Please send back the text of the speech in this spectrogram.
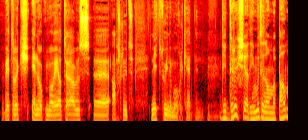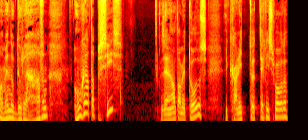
wettelijk en ook moreel trouwens absoluut niet toe in de mogelijkheid ben. Die drugs die moeten op een bepaald moment ook door de haven. Hoe gaat dat precies? Er zijn een aantal methodes. Ik ga niet te technisch worden,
